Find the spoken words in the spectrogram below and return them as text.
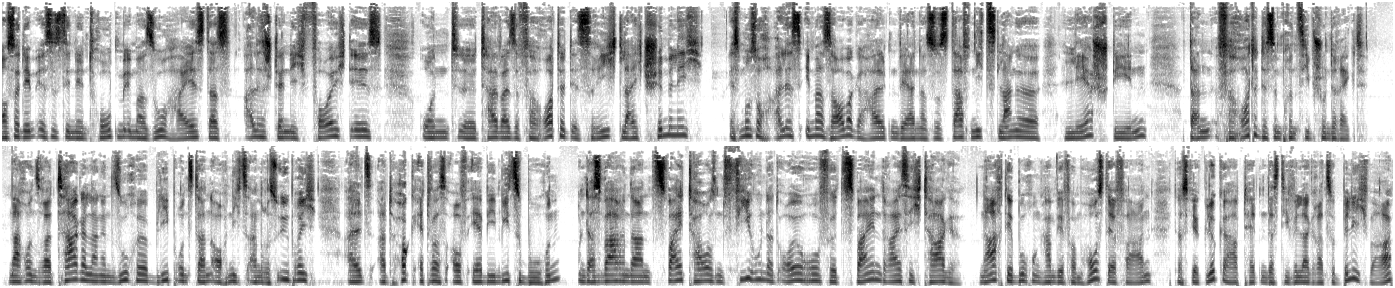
Außerdem ist es in den Tropen immer so heiß, dass alles ständig feucht ist und äh, teilweise verrottet. Es riecht leicht schimmelig. Es muss auch alles immer sauber gehalten werden. Also es darf nichts lange leer stehen. Dann verrottet es im Prinzip schon direkt. Nach unserer tagelangen Suche blieb uns dann auch nichts anderes übrig, als ad hoc etwas auf Airbnb zu buchen. Und das waren dann 2400 Euro für 32 Tage. Nach der Buchung haben wir vom Host erfahren, dass wir Glück gehabt hätten, dass die Villa gerade so billig war.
